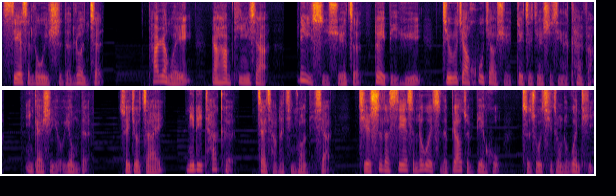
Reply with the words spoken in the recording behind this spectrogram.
C.S. 路易斯的论证。他认为让他们听一下历史学者对比于基督教护教学对这件事情的看法。应该是有用的，所以就在尼利塔克在场的情况底下，解释了 C.S. 路易斯的标准辩护，指出其中的问题，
